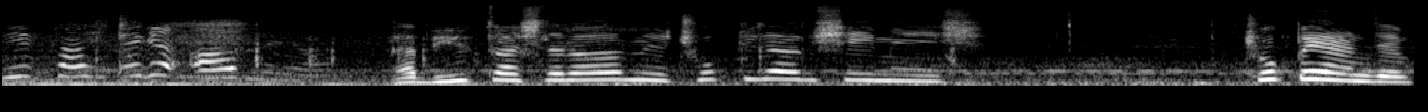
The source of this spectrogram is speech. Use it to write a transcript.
Büyük taşları almıyor. Ha büyük taşları almıyor. Çok güzel bir şeymiş. Çok beğendim.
